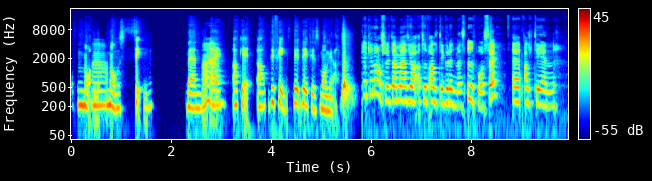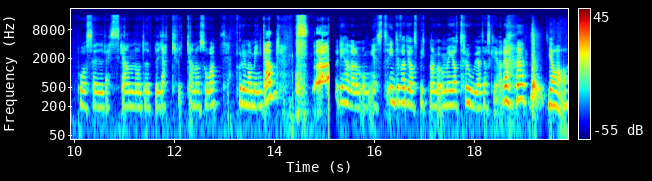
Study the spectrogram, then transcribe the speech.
Alltså, Noll, Mm. någonsin. Men Ah, ja. nej, okej. Ja, det finns. Det, det finns många. Vi kan avsluta med att jag typ alltid går runt med en spypåse. Eh, alltid en påse i väskan och typ i jackfickan och så. På grund av min gadd. och det handlar om ångest. Inte för att jag har spytt någon gång men jag tror ju att jag ska göra det. Ja,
